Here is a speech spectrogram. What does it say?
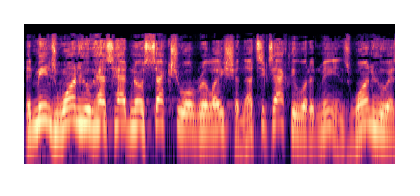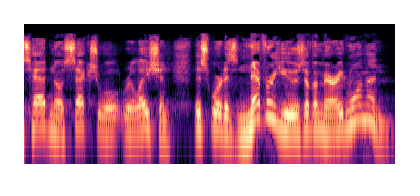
It means one who has had no sexual relation. That's exactly what it means. One who has had no sexual relation. This word is never used of a married woman.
